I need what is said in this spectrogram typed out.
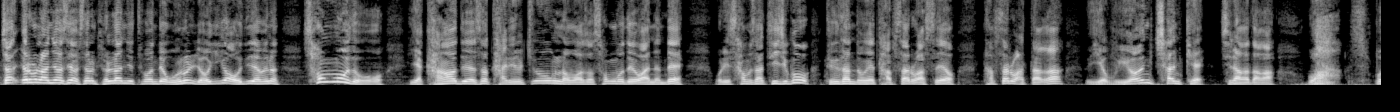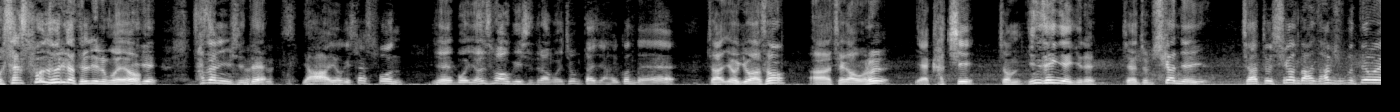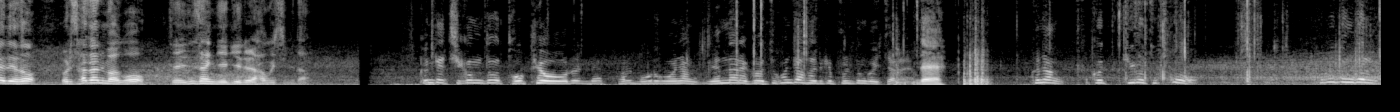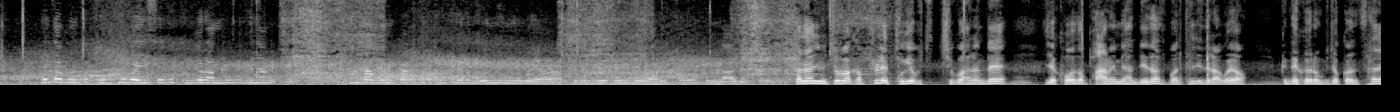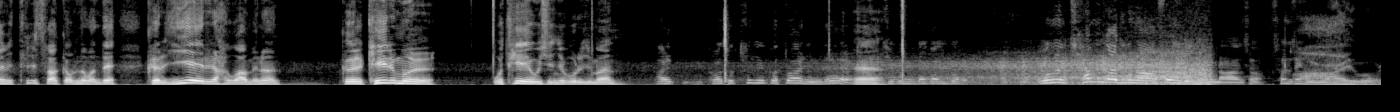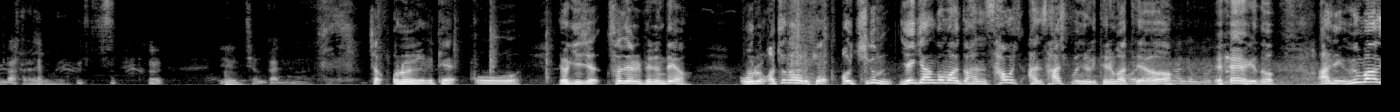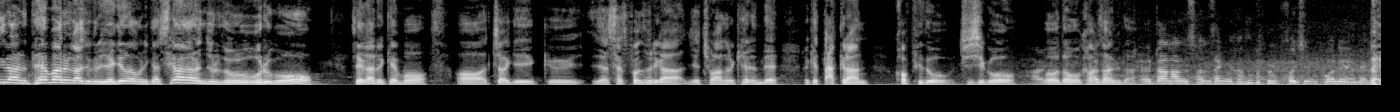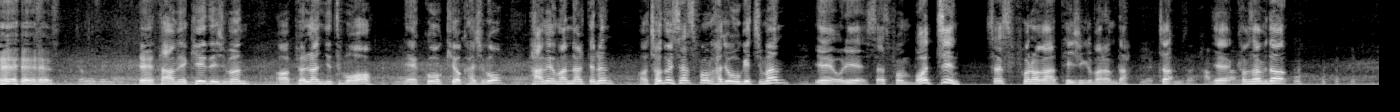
자, 여러분 안녕하세요. 저는 별난 유튜버인데 오늘 여기가 어디냐면은 성모도, 예, 강화도에서 다리를 쭉 넘어서 성모도에 왔는데 우리 사무사 뒤지고 등산동에 답사로 왔어요. 답사로 왔다가 이게 우연찮게 지나가다가 와, 뭐 색스폰 소리가 들리는 거예요. 이게 사장님이신데 야, 여기 색스폰 예, 뭐 연습하고 계시더라고요. 좀 이따 이제 할 건데 자, 여기 와서 아, 제가 오늘 예, 같이 좀 인생 얘기를 제가 좀 시간 얘기 제가 또 시간도 한 30분 때워야 돼서 우리 사장님하고 제 인생 얘기를 하고 있습니다. 근데 지금도 도표를 내가 잘 모르고 그냥 옛날에 그 혼자서 이렇게 불던 거 있잖아요. 네. 그냥 그 뒤로 듣고 부르던 걸 하다 보니까 도표가 있어도 그걸 안 보고 그냥 불다 보니까 그 도표를 못 읽는 거야. 그래서 요새 이제 와서 조금 나아졌어요. 사장님이 좀 아까 플랫 두 개 붙이고 하는데 이제 거기서 발음이 한 네다섯 번 틀리더라고요. 근데 그거는 무조건 사장님이 틀릴 수밖에 없는 건데 그걸 이해를 하고 하면은 그걸 개 이름을 어떻게 외우시는지 모르지만 아니 그것도 틀릴 것도 아닌데 예. 지금 내가 이거 오늘 참 가지고 이거 가지고 나와서 선생님이 아이고 나- 잘하시네요. 이거 참 가지고 나왔어. 자 오늘 이렇게 어, 여기 이제 선생님을 뵀는데요. 오늘 어쩌다가 이렇게 어, 지금 얘기한 것만 해도 한 4, 한 40분 이렇게 되는 것 같아요. 어, 예, 그래도 아니 음악이라는 테마를 가지고 얘기하다 보니까 시간 가는 줄도 모르고 제가 이렇게 뭐 어 저기 그 이제 색스폰 소리가 이제 좋아서 이렇게 했는데 이렇게 따끈한 커피도 주시고 어, 너무 감사합니다. 대단한 선생님 한 분을 보신 보네요 내가 네. 평생에. 예, 다음에 기회 되시면 어, 별난 유튜버 예, 꼭 기억하시고 다음에 만날 때는 어, 저도 색스폰 가져오겠지만 예, 우리 색스폰 멋진 색스포너가 되시길 바랍니다. 예, 자, 감사- 예. 감사합니다.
